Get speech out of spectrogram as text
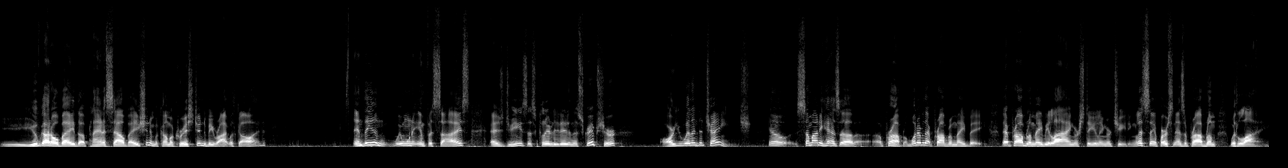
You've got to obey the plan of salvation and become a Christian to be right with God. And then we want to emphasize, as Jesus clearly did in the Scripture, are you willing to change? You know, somebody has a, a problem, whatever that problem may be. That problem may be lying or stealing or cheating. Let's say a person has a problem with lying.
